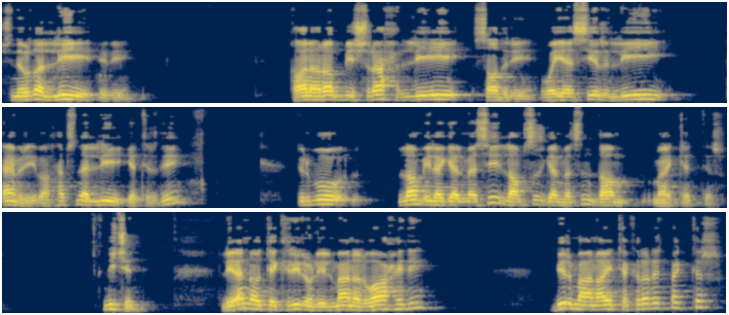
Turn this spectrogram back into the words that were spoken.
Şimdi orada li dedi. Kale Rabbi şrah li sadri ve yesir li emri. Bak hepsinde li getirdi. Bir bu lam ile gelmesi, lamsız gelmesinin daha müekkettir. Niçin? لِأَنَّهُ تَكْرِيرٌ لِلْمَعْنَى الْوَاحِدِ Bir manayı tekrar etmektir.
